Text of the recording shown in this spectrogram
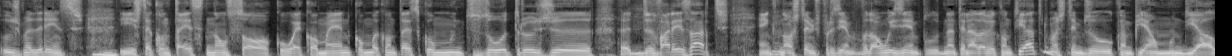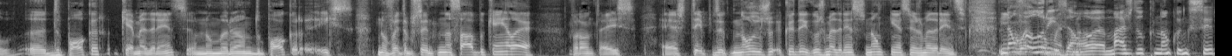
os madeirenses. Uhum. E isto acontece não só com o Ecoman, como acontece com muitos outros eh, de várias artes. Em Uhum. que nós temos, por exemplo, vou dar um exemplo, não tem nada a ver com teatro, mas temos o campeão mundial eh, de póquer, que é madeirense, é o número um do póquer, e isso, 90% não sabe quem ele é. Pronto, é isso. É este tipo de. Não, que eu digo, os madeirenses não conhecem os madeirenses. Não valorizam, não- eh, mais do que não conhecer,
